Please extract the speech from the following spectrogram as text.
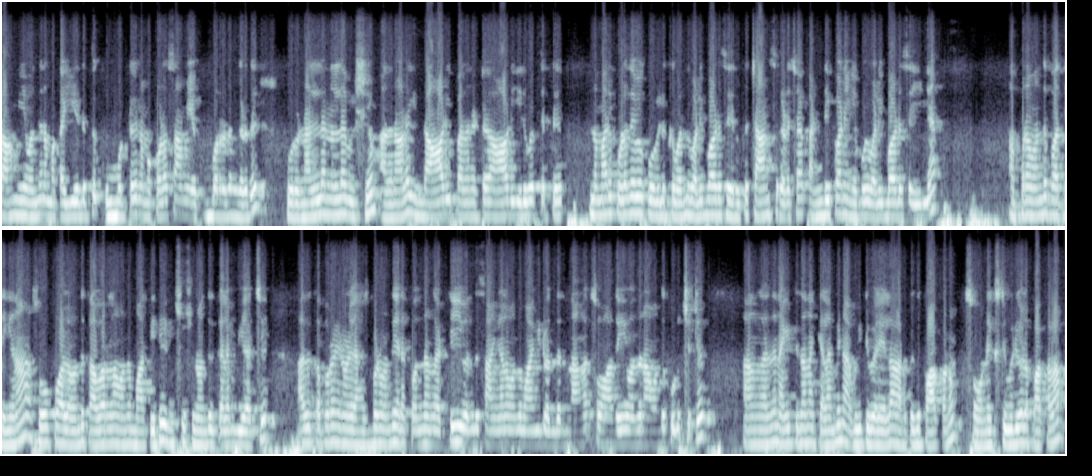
சாமியை வந்து நம்ம கையெடுத்து கும்பிட்டு நம்ம குலசாமியை கும்பிட்றதுங்கிறது ஒரு நல்ல நல்ல விஷயம். அதனால இந்த ஆடி பதினெட்டு ஆடி இருபத்தெட்டு இந்த மாதிரி குலதெய்வ கோவிலுக்கு வந்து வழிபாடு செய்யறதுக்கு சான்ஸ் கிடைச்சா கண்டிப்பாக நீங்கள் போய் வழிபாடு செய்யுங்க. அப்புறம் வந்து பார்த்தீங்கன்னா சோஃபாவில் வந்து கவர்லாம் வந்து மாற்றிட்டு இன்ஸ்டியூஷன் வந்து கிளம்பியாச்சு. அதுக்கப்புறம் என்னுடைய ஹஸ்பண்ட் வந்து எனக்கு வந்து அங்கே டீ வந்து சாயங்காலம் வந்து வாங்கிட்டு வந்திருந்தாங்க. ஸோ அதையும் வந்து நான் வந்து குடிச்சிட்டு அங்கே வந்து நைட்டு தான் நான் கிளம்பி நான் வீட்டு வேலையெல்லாம் அடுத்தது பார்க்கணும். ஸோ நெக்ஸ்ட் வீடியோவில் பார்க்கலாம்.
